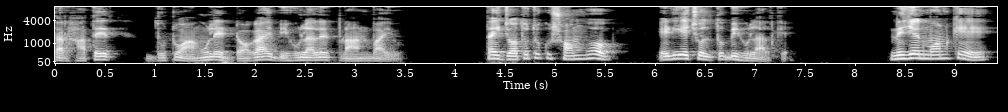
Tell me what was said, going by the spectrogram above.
তার হাতের দুটো আঙুলের ডগায় বিহুলালের প্রাণবায়ু তাই যতটুকু সম্ভব এড়িয়ে চলত বিহুলালকে। নিজের মনকে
